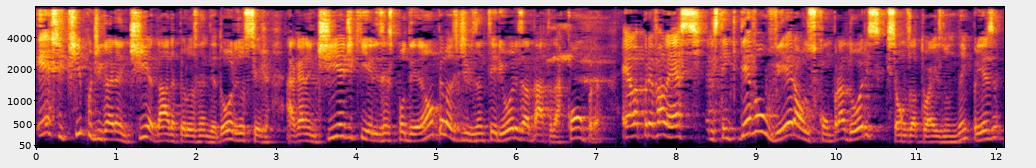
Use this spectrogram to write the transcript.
esse tipo de garantia dada pelos vendedores, ou seja, a garantia de que eles responderão pelas dívidas anteriores à data da compra, ela prevalece. Eles têm que devolver aos compradores, que são os atuais donos da empresa,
